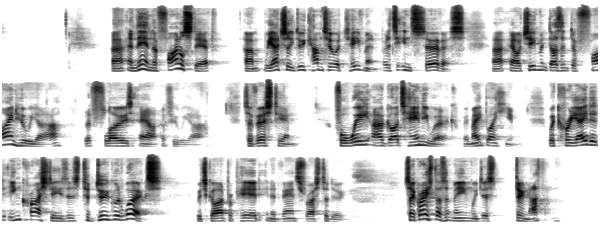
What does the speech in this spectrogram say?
Uh, and then the final step um, we actually do come to achievement, but it's in service. Uh, our achievement doesn't define who we are, but it flows out of who we are. So, verse 10 For we are God's handiwork, we're made by Him. We're created in Christ Jesus to do good works, which God prepared in advance for us to do. So, grace doesn't mean we just do nothing.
